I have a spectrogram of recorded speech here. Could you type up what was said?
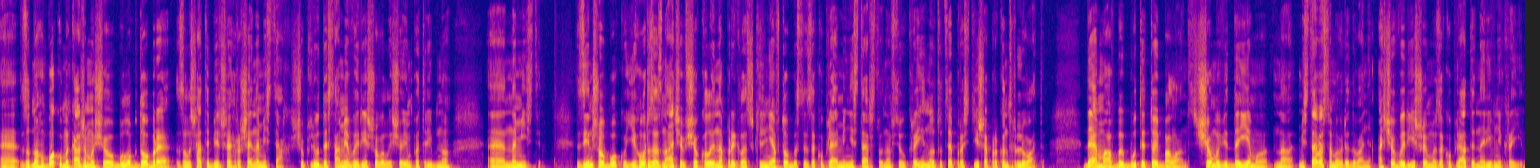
Е, З одного боку, ми кажемо, що було б добре залишати більше грошей на місцях, щоб люди самі вирішували, що їм потрібно е, на місці. З іншого боку, Єгор зазначив, що коли, наприклад, шкільні автобуси закупляє міністерство на всю Україну, то це простіше проконтролювати. Де мав би бути той баланс, що ми віддаємо на місцеве самоврядування, а що вирішуємо закупляти на рівні країни?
